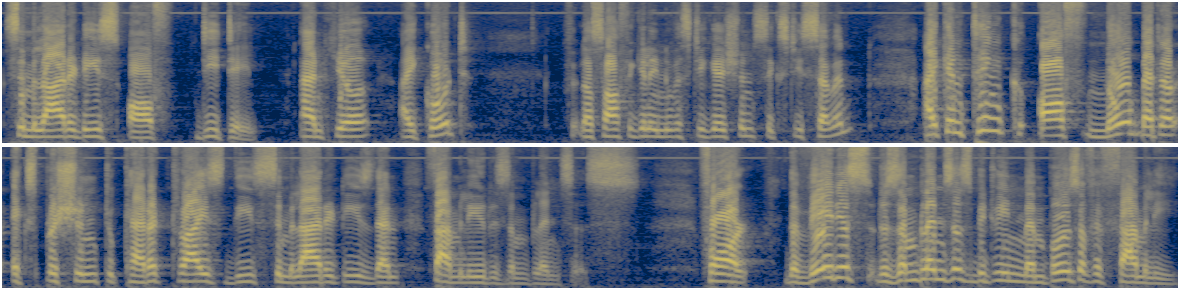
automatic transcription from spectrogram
similarities of detail. And here I quote philosophical investigation 67 I can think of no better expression to characterize these similarities than family resemblances. For the various resemblances between members of a family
